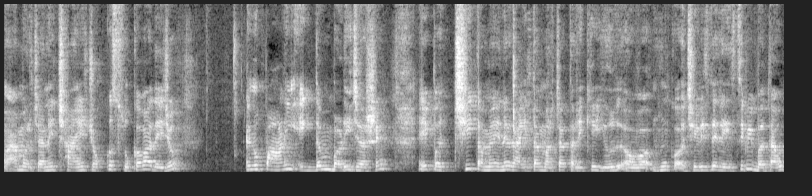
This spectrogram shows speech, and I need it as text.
આ મરચાંને છાંય ચોક્કસ સૂકવવા દેજો. એનું પાણી એકદમ બળી જશે. એ પછી તમે એને રાયતા મરચાં તરીકે યુઝ હું જેવી રીતે રેસીપી બતાવું,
